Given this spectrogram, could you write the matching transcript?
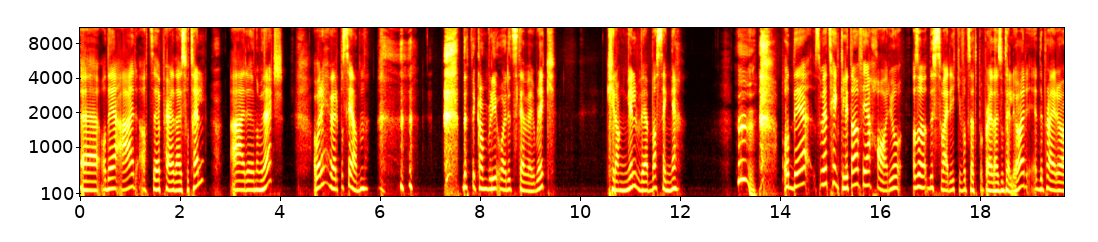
Eh, og det er at eh, Paradise Hotel er eh, nominert. Og bare hør på scenen. Dette kan bli årets TV-øyeblikk. Krangel ved bassenget. Mm. Og det som jeg tenker litt av, for jeg har jo altså, dessverre ikke fått sett på Paradise Hotel i år. Det å,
